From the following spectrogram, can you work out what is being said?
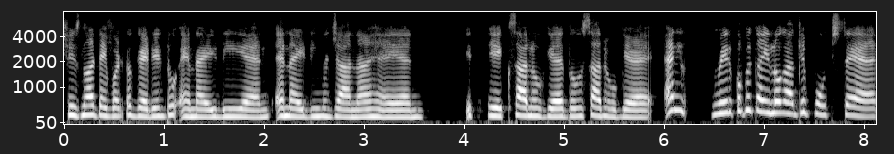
she is not able to get into NID and NID में जाना है एंड एक साल हो गया है दो साल हो गया है एंड मेरे को भी कई लोग आके पूछते हैं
